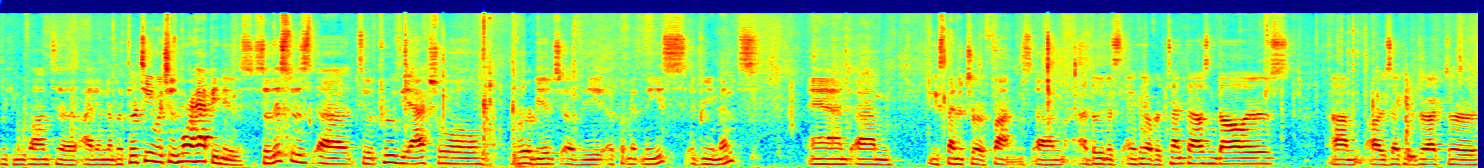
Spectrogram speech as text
we can move on to item number 13, which is more happy news. So this was uh, to approve the actual verbiage of the equipment lease agreement and um, the expenditure of funds. Um, I believe it's anything over $10,000. Um, our executive director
